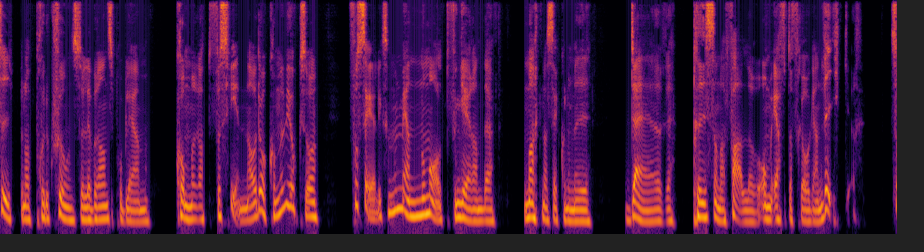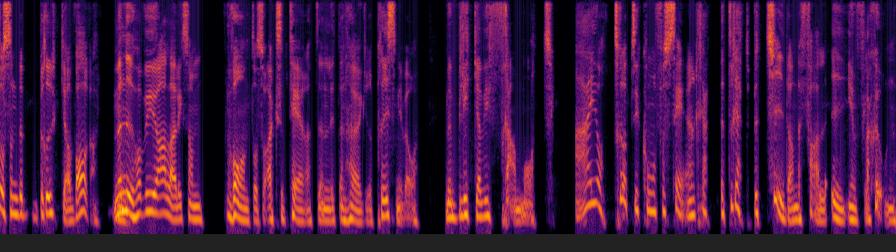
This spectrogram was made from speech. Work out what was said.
typen av produktions och leveransproblem kommer att försvinna och då kommer vi också få se liksom en mer normalt fungerande marknadsekonomi där priserna faller om efterfrågan viker. Så som det brukar vara. Men mm. nu har vi ju alla liksom vant oss och accepterat en liten högre prisnivå. Men blickar vi framåt? Nej, jag tror att vi kommer få se en rätt, ett rätt betydande fall i inflation.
